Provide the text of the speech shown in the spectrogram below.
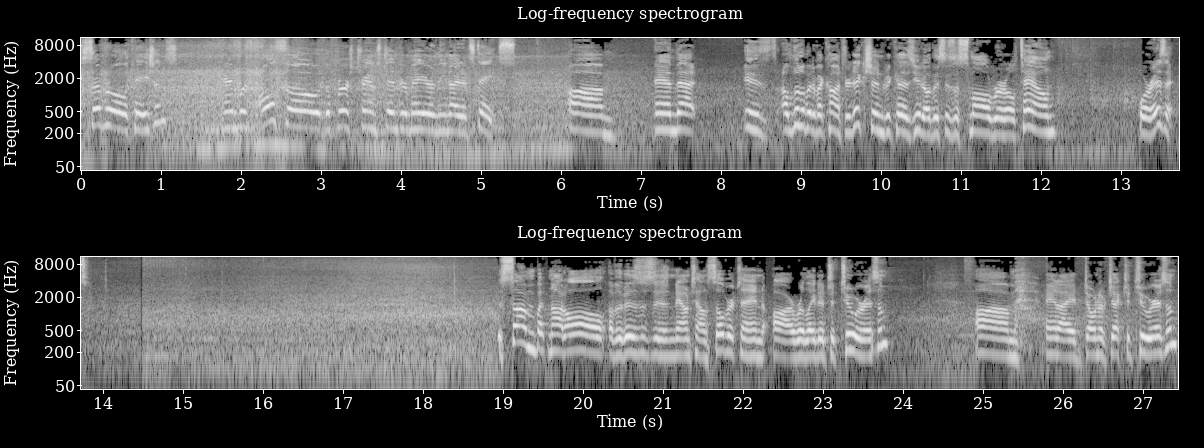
several occasions and was also the first transgender mayor in the United States. Um, and that is a little bit of a contradiction because, you know, this is a small rural town, or is it? Some, but not all, of the businesses in downtown Silverton are related to tourism. Um, and I don't object to tourism.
